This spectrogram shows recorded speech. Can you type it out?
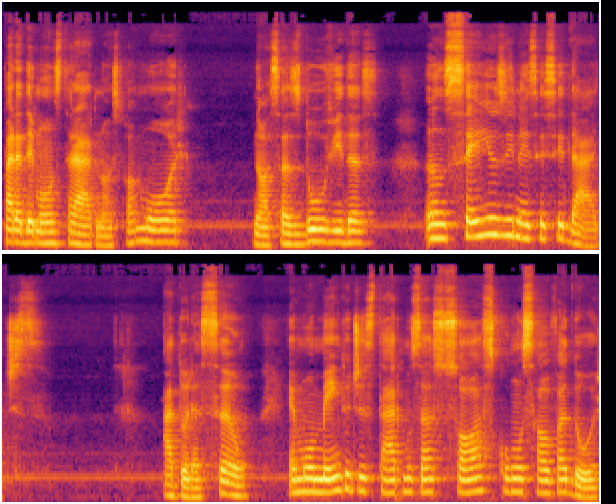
para demonstrar nosso amor, nossas dúvidas, anseios e necessidades. Adoração é momento de estarmos a sós com o Salvador,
